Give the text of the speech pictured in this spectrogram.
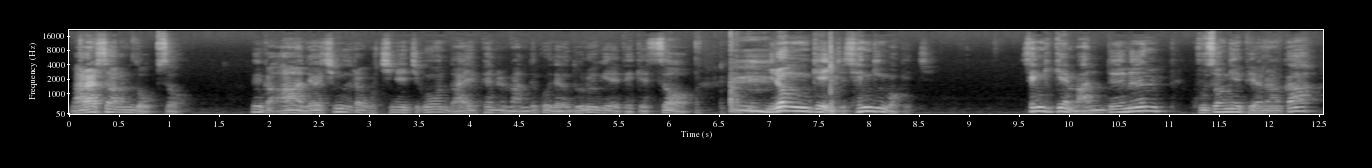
말할 사람도 없어. 그러니까 아 내가 친구들하고 친해지고 나의 편을 만들고 내가 노력해야 되겠어 이런 게 이제 생긴 거겠지 생기게 만드는 구성의 변화가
